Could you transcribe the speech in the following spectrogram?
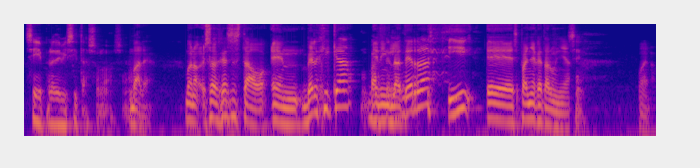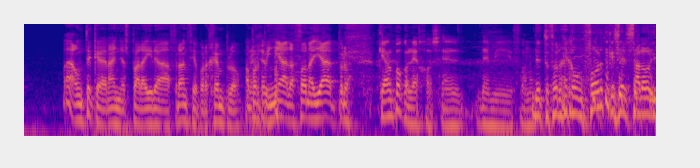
Sí, pero de visita solo. o sea. Vale. Bueno, eso es que has estado en Bélgica, en. Inglaterra y eh, España-Cataluña. Sí. Bueno. Bueno, aún te quedan años para ir a Francia, por ejemplo. A Por Perpiñá, la zona ya, pero Queda un poco lejos eh, de mi zona. de tu zona de confort, que es el salón.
